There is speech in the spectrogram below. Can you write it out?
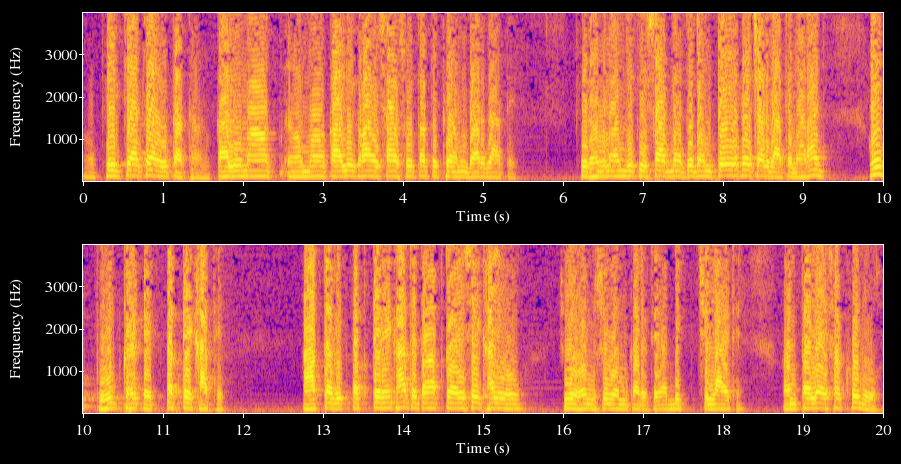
और फिर क्या क्या होता था? काली माँ माँ काली का एहसास होता तो फिर हम डर जाते। फिर हनुमान जी की साथ में तो हम पेड़ पे चढ़ जाते महाराज, हुप हुप करके पत्ते खाते। आप तो अभी पत्ते नहीं खाते तो आप तो ऐसे ही खाली हो। शुभम शुभम करे थे अभी चिल्लाए थे। हम पहले ऐसा खूब हो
